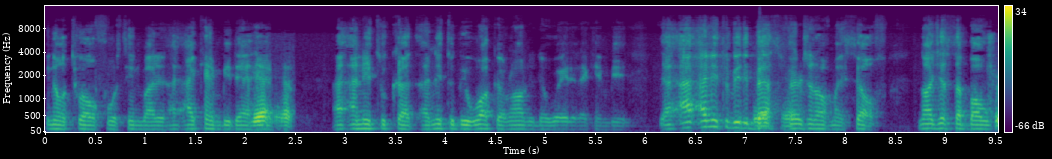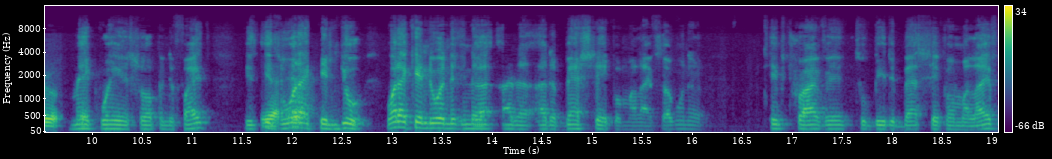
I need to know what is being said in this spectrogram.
you know 12, 14 body. I, I can't be that. Yeah, I need to cut. I need to be walking around in a way that I can be I, I need to be the best yeah, yeah. version of myself, not just about True. make way and show up in the fight. It's, yeah, it's what I can do, what I can do in the, in the at, the, at the best shape of my life. So I want to keep striving to be the best shape of my life.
